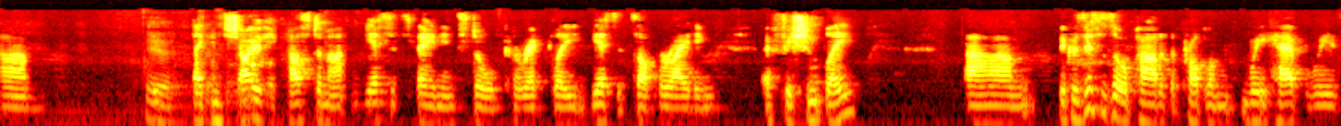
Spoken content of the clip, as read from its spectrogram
Um, yeah, they can show their customer, yes, it's been installed correctly, yes, it's operating efficiently, um, because this is all part of the problem we have with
